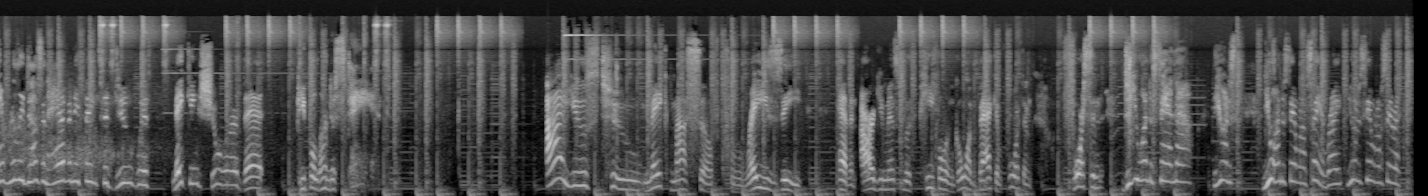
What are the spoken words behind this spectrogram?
it really doesn't have anything to do with making sure that people understand. I used to make myself crazy having arguments with people and going back and forth and forcing. Do you understand now? Do you understand? You understand what I'm saying, right? You understand what I'm saying, right?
